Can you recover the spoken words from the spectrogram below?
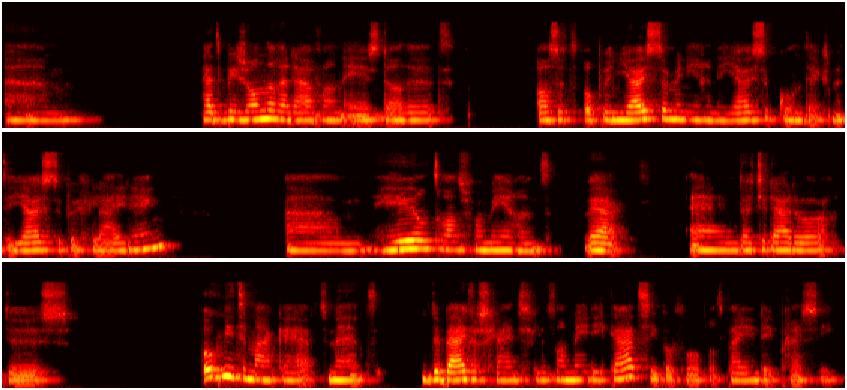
ehm, het bijzondere daarvan is dat het, als het op een juiste manier, in de juiste context, met de juiste begeleiding, um, heel transformerend werkt. En dat je daardoor dus ook niet te maken hebt met de bijverschijnselen van medicatie, bijvoorbeeld bij een depressie.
